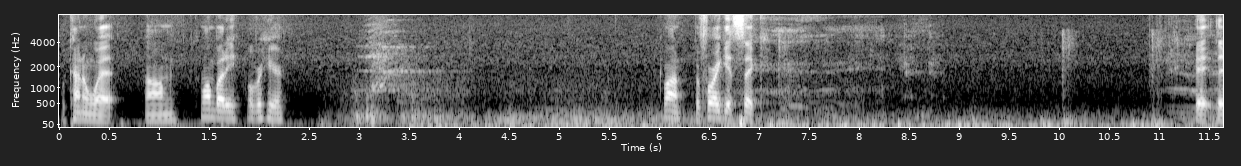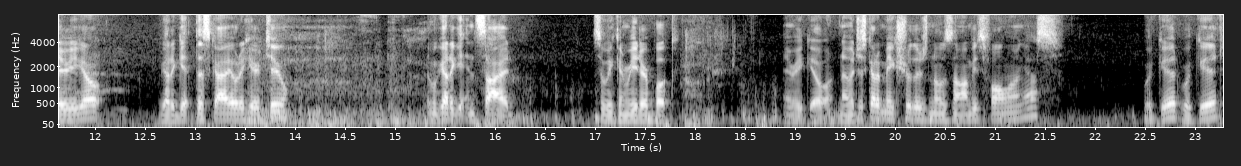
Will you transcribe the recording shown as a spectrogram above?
We're kind of wet. Um, come on, buddy. Over here. Come on, before I get sick. Okay, there you go. We gotta get this guy out of here, too. Then we gotta get inside so we can read our book. There we go. Now we just gotta make sure there's no zombies following us. We're good, we're good.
